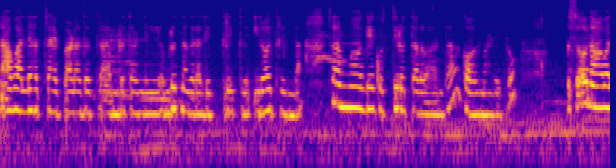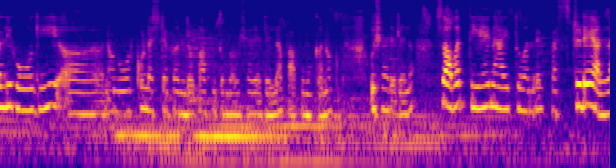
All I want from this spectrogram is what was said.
ನಾವು ಅಲ್ಲೇ ಹತ್ತಿರ ಹೆಬ್ಬಾಳದ ಹತ್ರ ಅಮೃತಹಳ್ಳಿ ಅಮೃತ ನಗರಲ್ಲಿ ಇರೋದ್ರಿಂದ. ಸೊ ನಮಗೆ ಗೊತ್ತಿರುತ್ತಲ್ವ ಅಂತ ಕಾಲ್ ಮಾಡಿದರು. ಸೊ ನಾವಲ್ಲಿ ಹೋಗಿ ನಾವು ನೋಡ್ಕೊಂಡು ಅಷ್ಟೇ ಬಂದು, ಪಾಪು ತುಂಬ ಹುಷಾರಿರಲಿಲ್ಲ, ಪಾಪು ಮುಖನೂ ಹುಷಾರಿರಲಿಲ್ಲ. ಸೊ ಅವತ್ತೇನಾಯಿತು ಅಂದರೆ ಫಸ್ಟ್ ಡೇ ಅಲ್ಲ,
